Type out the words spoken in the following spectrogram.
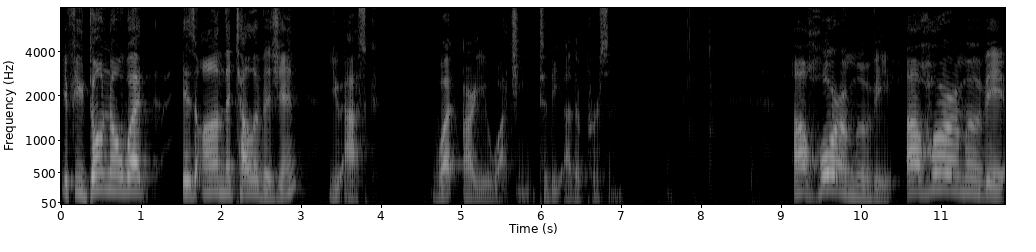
if you don't know what is on the television, you ask, What are you watching to the other person? A horror movie, a horror movie,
